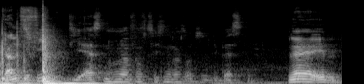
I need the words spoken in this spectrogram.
ganz viel, Die ersten 150 sind doch so die besten. Ja, ja, eben.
